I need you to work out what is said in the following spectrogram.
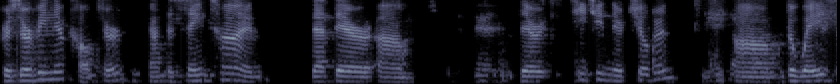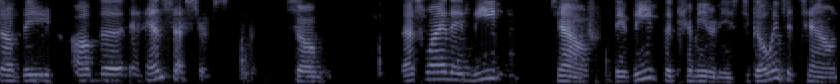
preserving their culture at the same time that they're um, they're teaching their children um, the ways of the of the ancestors. So that's why they leave town. They leave the communities to go into town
